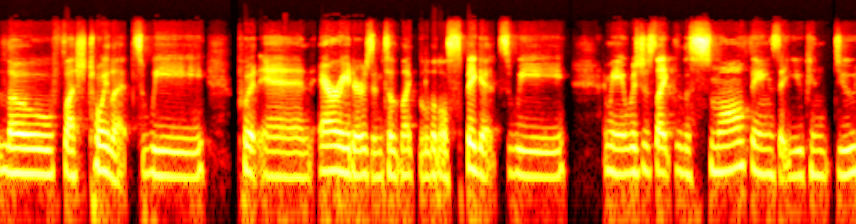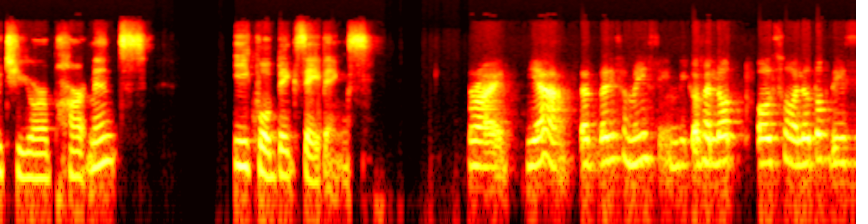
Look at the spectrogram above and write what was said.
low flush toilets. We put in aerators into like the little spigots. We, I mean, it was just like the small things that you can do to your apartments equal big savings. Right. Yeah, that, that is amazing because a lot, also a lot of these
